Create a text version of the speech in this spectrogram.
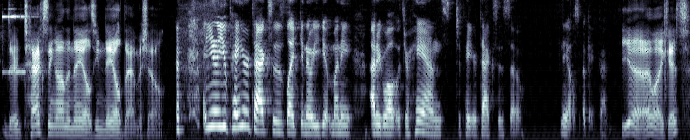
they're taxing on the nails. You nailed that, Michelle. and you know, you pay your taxes like you know, you get money out of your wallet with your hands to pay your taxes. So nails. Okay, go ahead. Yeah, I like it.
